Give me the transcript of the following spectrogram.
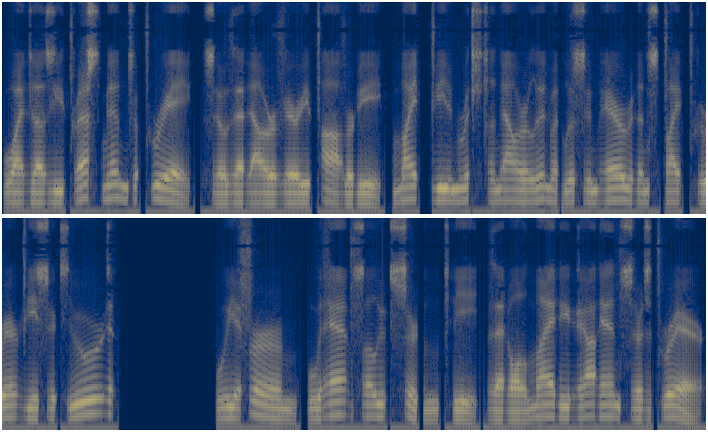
Why does he press men to pray, so that our very poverty might be enriched and our limitless inheritance by prayer be secured? We affirm, with absolute certainty, that Almighty God answers prayer.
